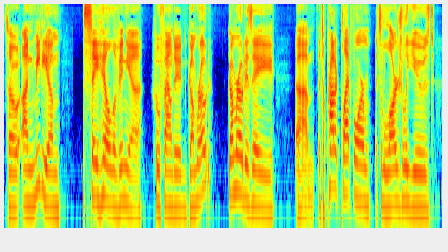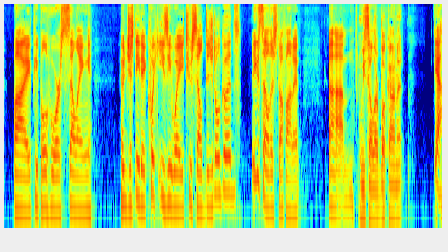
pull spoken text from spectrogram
So on Medium, Sahil Lavingia, who founded Gumroad. Gumroad is a um, it's a product platform. It's largely used by people who are selling, who just need a quick, easy way to sell digital goods. You can sell their stuff on it. We sell our book on it. Yeah.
